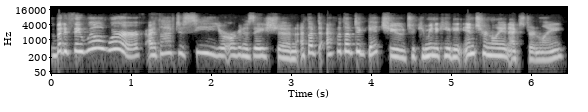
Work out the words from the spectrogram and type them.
But if they will work, I'd love to see your organization. I'd love to, I would love to get you to communicating internally and externally,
